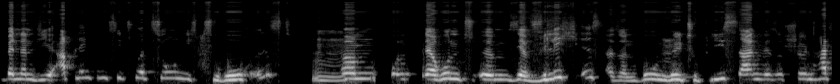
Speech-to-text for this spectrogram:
wenn dann die Ablenkungssituation nicht zu hoch ist mhm. ähm, und der Hund ähm, sehr willig ist, also einen hohen mhm. Will to Please, sagen wir so schön, hat,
